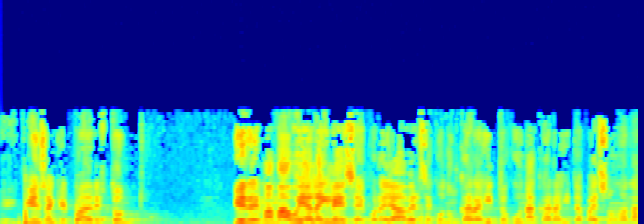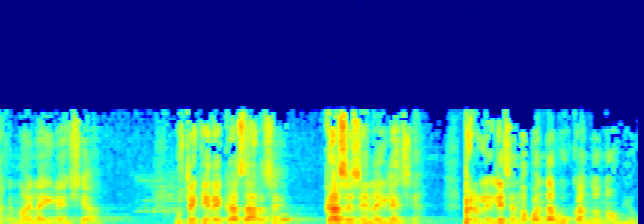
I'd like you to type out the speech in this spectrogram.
Y piensan que el padre es tonto. Y de mamá voy a la iglesia y por allá a verse con un carajito, con una carajita. ¿Para eso no, la- no es la iglesia? ¿Usted quiere casarse? Cásese en la iglesia. Pero la iglesia no para andar buscando novio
